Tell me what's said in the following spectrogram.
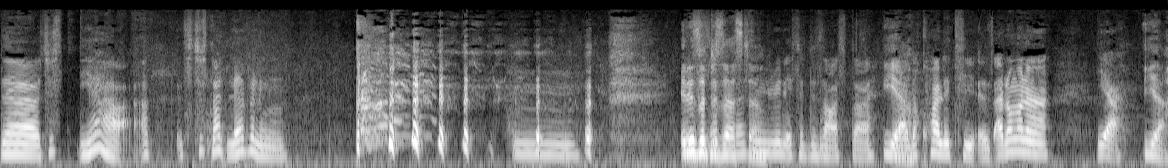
the just yeah, uh, it's just not leveling. mm. It is a disaster. Really, it's a disaster. Yeah. yeah the quality is. I don't want to yeah. Yeah.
